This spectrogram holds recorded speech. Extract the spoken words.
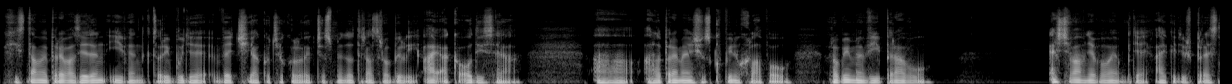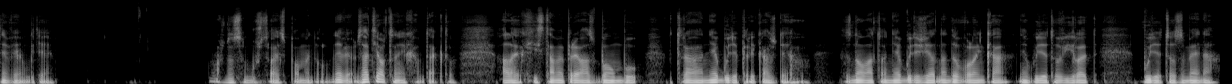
chystáme pre vás jeden event, ktorý bude väčší ako čokoľvek, čo sme doteraz robili, aj ako Odisea, a, ale pre menšiu skupinu chlapov. Robíme výpravu. Ešte vám nepoviem kde, aj keď už presne viem kde. Možno som už to aj spomenul. Neviem, zatiaľ to nechám takto. Ale chystáme pre vás bombu, ktorá nebude pre každého. Znova to nebude žiadna dovolenka, nebude to výlet, bude to zmena.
